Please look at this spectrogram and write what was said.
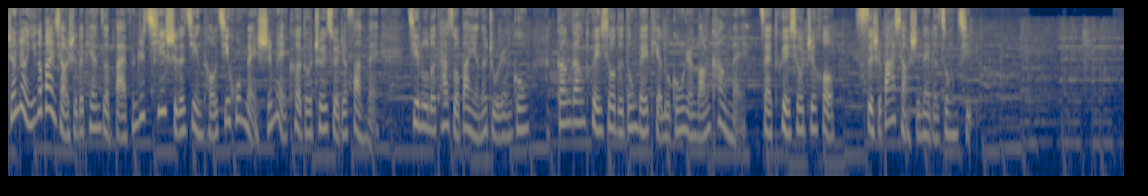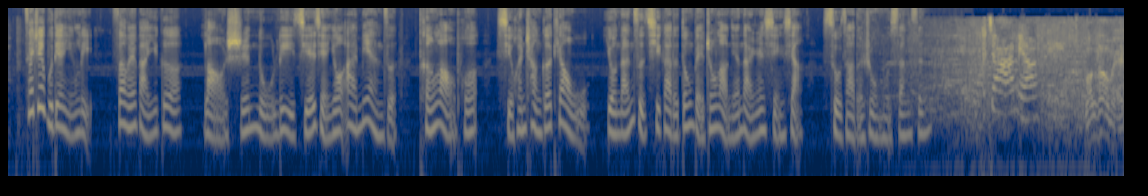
整整一个半小时的片子，百分之七十的镜头几乎每时每刻都追随着范伟，记录了他所扮演的主人公刚刚退休的东北铁路工人王抗美在退休之后四十八小时内的踪迹。在这部电影里，范伟把一个老实、努力、节俭又爱面子。疼老婆、喜欢唱歌跳舞、有男子气概的东北中老年男人形象塑造的入木三分。叫啥名？王抗美。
